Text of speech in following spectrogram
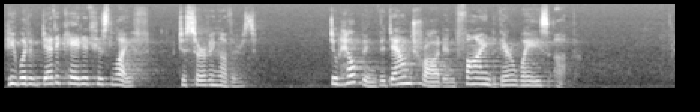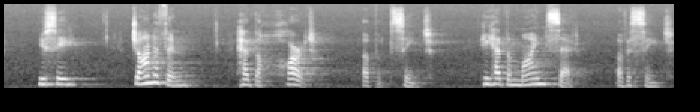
he would have dedicated his life to serving others, to helping the downtrodden find their ways up. You see, Jonathan had the heart of a saint. He had the mindset of a saint.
